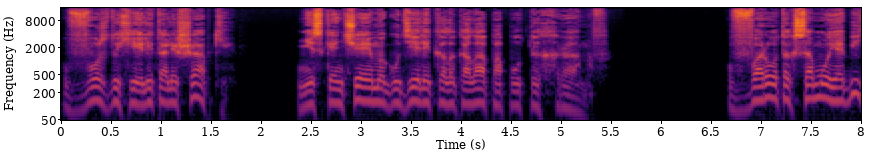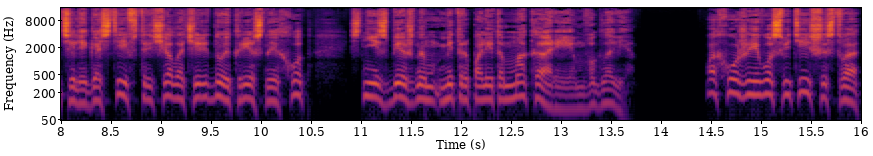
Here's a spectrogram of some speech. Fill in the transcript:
в воздухе летали шапки, нескончаемо гудели колокола попутных храмов. В воротах самой обители гостей встречал очередной крестный ход с неизбежным митрополитом Макарием во главе. Похоже, его святейшество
